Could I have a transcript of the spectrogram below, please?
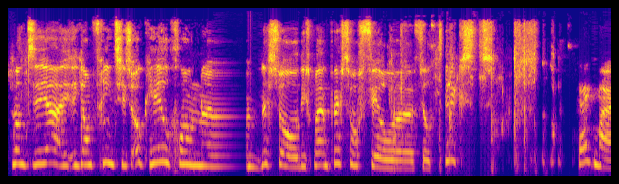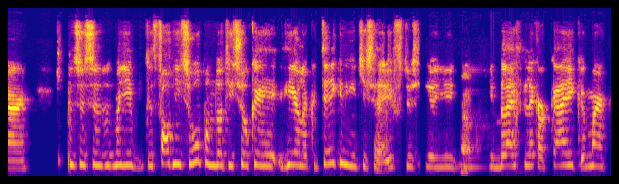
Want ja, Jan Vriends is ook heel gewoon eh, best wel, die gebruikt best wel veel, eh, veel tekst. Kijk maar. Dus, het is een- maar je, het valt niet zo op omdat hij zulke heerlijke tekeningetjes heeft. Dus je, je, Ja. je blijft lekker kijken. Maar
